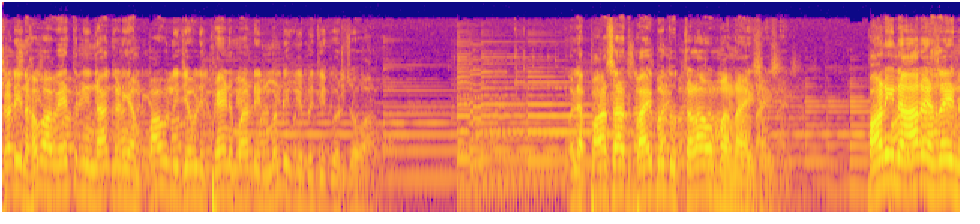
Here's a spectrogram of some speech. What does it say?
સડીને હવા વેતની નાગણી આમ પાવલી જેવડી ફેણ માંડીને મંડી ગઈ બધી ઘર જોવા એટલે પાંચ સાત ભાઈ બધું તળાવમાં નાય છે પાણીના આરે જઈને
